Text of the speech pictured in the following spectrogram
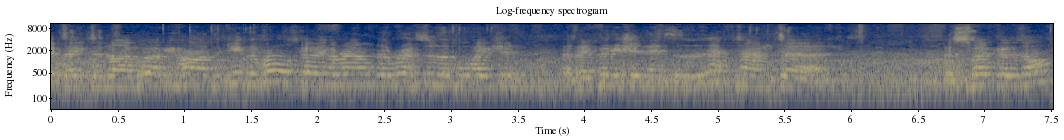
Reds 8 and 9 working hard to keep the rolls going around the rest of the formation as they finish in this left-hand turn. The smoke goes off,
